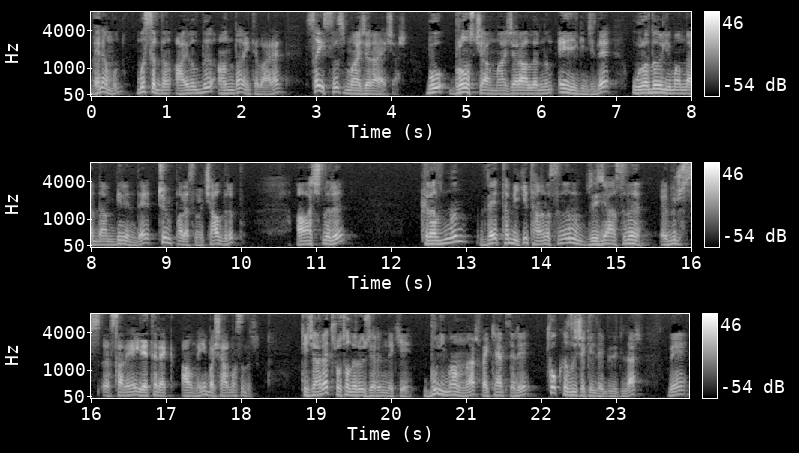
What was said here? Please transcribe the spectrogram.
Venamun Mısır'dan ayrıldığı andan itibaren sayısız macera yaşar. Bu bronz çağ maceralarının en ilginci de uğradığı limanlardan birinde tüm parasını çaldırıp ağaçları kralının ve tabii ki tanrısının ricasını öbür saraya ileterek almayı başarmasıdır. Ticaret rotaları üzerindeki bu limanlar ve kentleri çok hızlı şekilde büyüdüler ve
